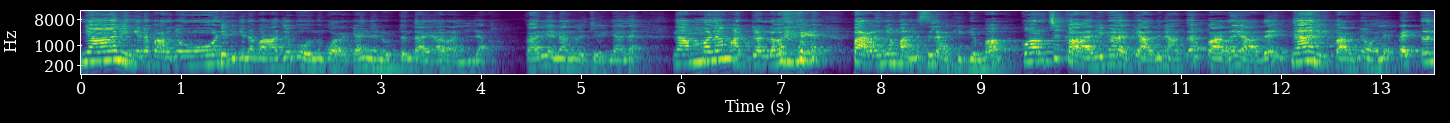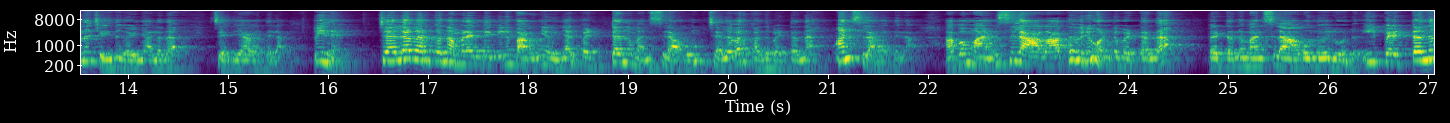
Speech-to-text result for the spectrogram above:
ഞാൻ ഇങ്ങനെ പറഞ്ഞുകൊണ്ടിരിക്കുന്ന വാചകം ഒന്നും കുറയ്ക്കാൻ ഞാൻ ഒട്ടും തയ്യാറല്ല. കാര്യം എന്നാന്ന് വെച്ച് കഴിഞ്ഞാൽ നമ്മൾ മറ്റുള്ളവരെ പറഞ്ഞ് മനസ്സിലാക്കിക്കുമ്പോ കുറച്ച് കാര്യങ്ങളൊക്കെ അതിനകത്ത് പറയാതെ ഞാൻ ഈ പറഞ്ഞ പോലെ പെട്ടെന്ന് ചെയ്തു കഴിഞ്ഞാൽ അത് ശരിയാകത്തില്ല. പിന്നെ ചിലവർക്ക് നമ്മൾ എന്തെങ്കിലും പറഞ്ഞു കഴിഞ്ഞാൽ പെട്ടെന്ന് മനസ്സിലാവും. ചിലവർക്ക് അത് പെട്ടെന്ന് മനസ്സിലാകത്തില്ല. അപ്പൊ മനസ്സിലാകാത്തവരും ഉണ്ട് പെട്ടെന്ന് പെട്ടെന്ന് മനസ്സിലാകുന്നവരും ഉണ്ട് ഈ പെട്ടെന്ന്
